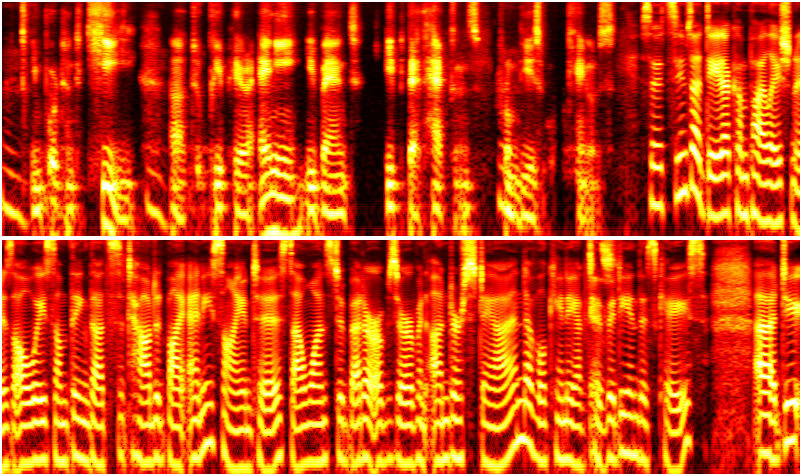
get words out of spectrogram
mm. important key mm. uh, to prepare any event if that happens from mm. these volcanoes. So it seems that data compilation is always something that's touted by any scientist that wants to better observe and understand a volcanic activity yes. in this case. Uh, do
